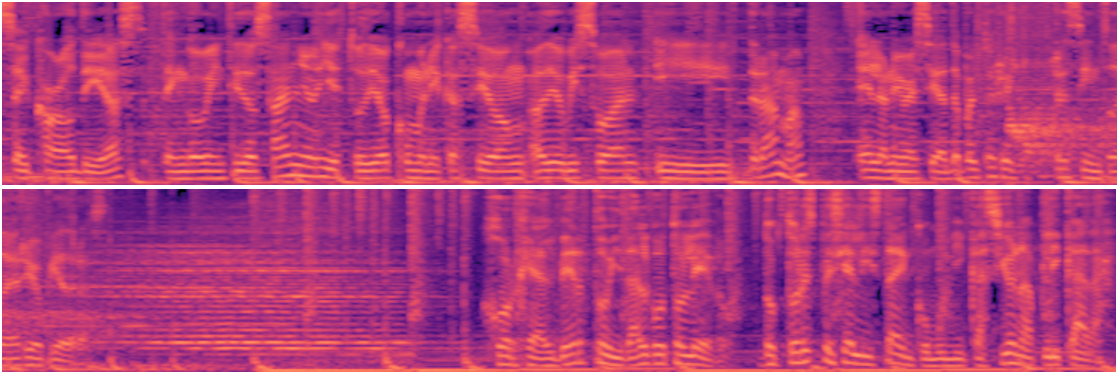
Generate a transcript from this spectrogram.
Soy Carl Díaz, tengo 22 años y estudio comunicación audiovisual y drama en la Universidad de Puerto Rico, recinto de Río Piedras. Jorge Alberto Hidalgo Toledo, doctor especialista en comunicación aplicada.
